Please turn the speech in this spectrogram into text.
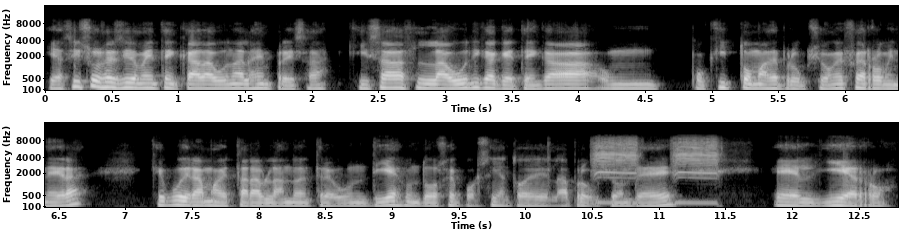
y así sucesivamente en cada una de las empresas. Quizás la única que tenga un poquito más de producción es ferrominera, que pudiéramos estar hablando entre un 10 un 12% de la producción de el hierro,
